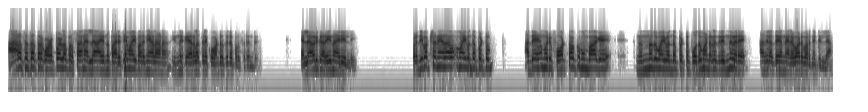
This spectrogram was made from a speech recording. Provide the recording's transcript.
ആർ എസ് എസ് അത്ര കുഴപ്പമുള്ള പ്രസ്ഥാനമല്ല എന്ന് പരസ്യമായി പറഞ്ഞയാളാണ് ഇന്ന് കേരളത്തിലെ കോൺഗ്രസിന്റെ പ്രസിഡന്റ്. എല്ലാവർക്കും അറിയുന്ന കാര്യമല്ലേ? പ്രതിപക്ഷ നേതാവുമായി ബന്ധപ്പെട്ടും അദ്ദേഹം ഒരു ഫോട്ടോക്ക് മുമ്പാകെ നിന്നതുമായി ബന്ധപ്പെട്ട് പൊതുമണ്ഡലത്തിൽ ഇന്ന് വരെ അതിൽ അദ്ദേഹം നിലപാട് പറഞ്ഞിട്ടില്ല.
